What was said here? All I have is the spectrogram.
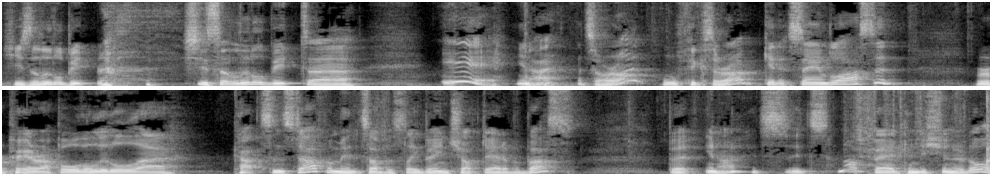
She's a little bit, she's a little bit, uh, yeah, you know, that's all right. We'll fix her up, get it sandblasted, repair up all the little uh, cuts and stuff. I mean, it's obviously been chopped out of a bus, but you know, it's it's not bad condition at all.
